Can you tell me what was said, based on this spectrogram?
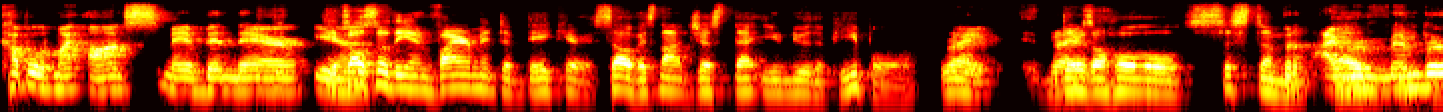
couple of my aunts may have been there. you it's know. also the environment of daycare itself. It's not just that you knew the people. right. Right. There's a whole system. But I remember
